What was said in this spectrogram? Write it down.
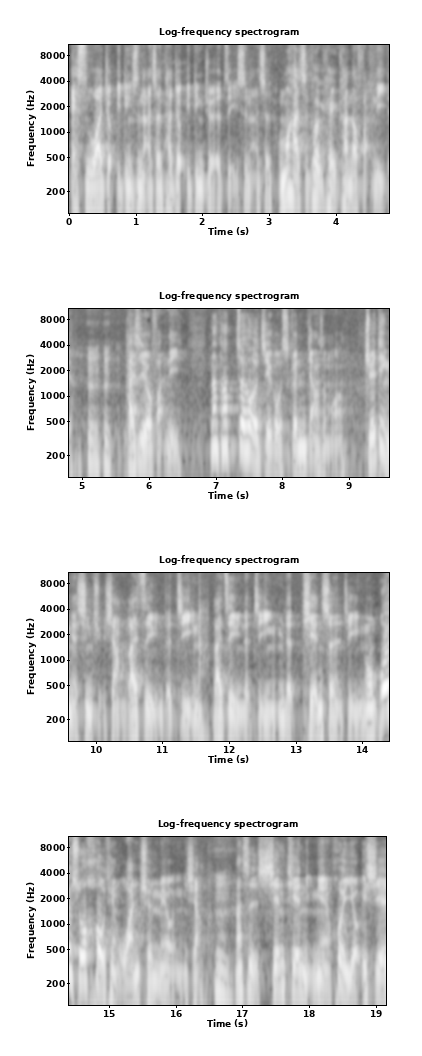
S Y 就一定是男生，他就一定觉得自己是男生。我们还是可以可以看到反例的，嗯哼，还是有反例。那他最后的结果是跟你讲什么？决定你的性取向来自于你的基因，来自于你的基因，你的天生的基因。我们不会说后天完全没有影响，嗯，但是先天里面会有一些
